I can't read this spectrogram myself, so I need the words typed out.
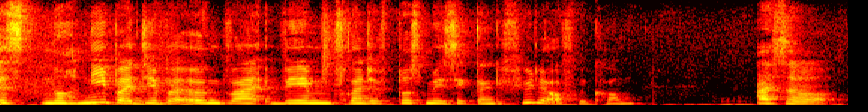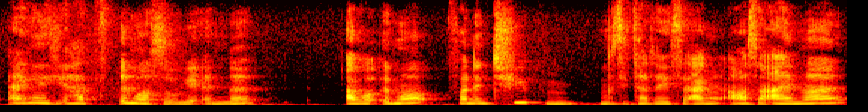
ist noch nie bei dir bei irgendwem Freundschaft plusmäßig dann Gefühle aufgekommen? Also, eigentlich hat es immer so geendet. Aber immer von den Typen, muss ich tatsächlich sagen. Außer einmal.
